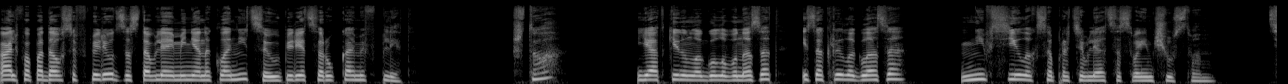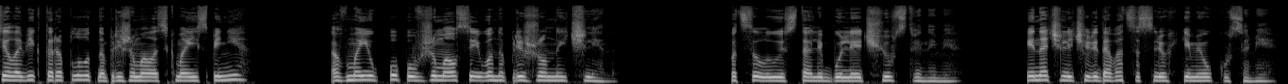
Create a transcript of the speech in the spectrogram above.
Альфа подался вперед, заставляя меня наклониться и упереться руками в плед. «Что?» Я откинула голову назад и закрыла глаза, не в силах сопротивляться своим чувствам. Тело Виктора плотно прижималось к моей спине, а в мою попу вжимался его напряженный член. Поцелуи стали более чувственными и начали чередоваться с легкими укусами.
